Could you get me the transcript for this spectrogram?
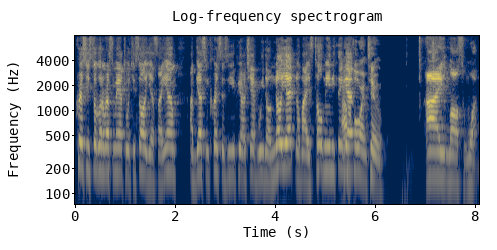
Chris, you still going to WrestleMania after what you saw? Yes, I am. I'm guessing Chris is the UPR champion. We don't know yet. Nobody's told me anything I'm yet. four and two. I lost one.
